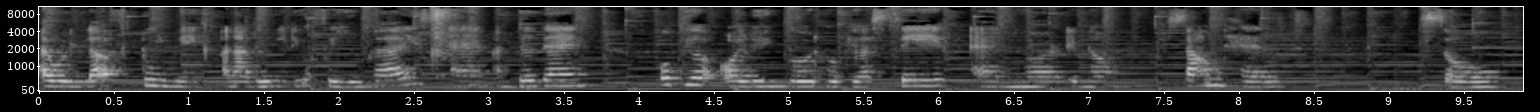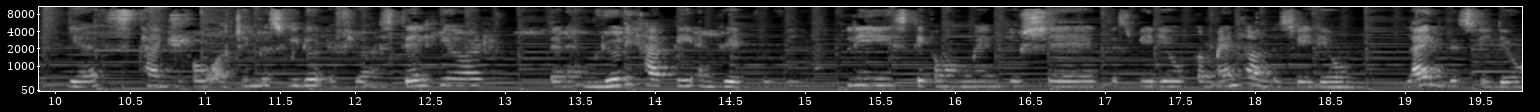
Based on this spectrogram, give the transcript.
I would love to make another video for you guys. And until then hope you're all doing good. Hope you're safe and you're in a sound health. So yes thank you for watching this video. If you are still here then I'm really happy and grateful please take a moment to share this video comment on this video like this video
